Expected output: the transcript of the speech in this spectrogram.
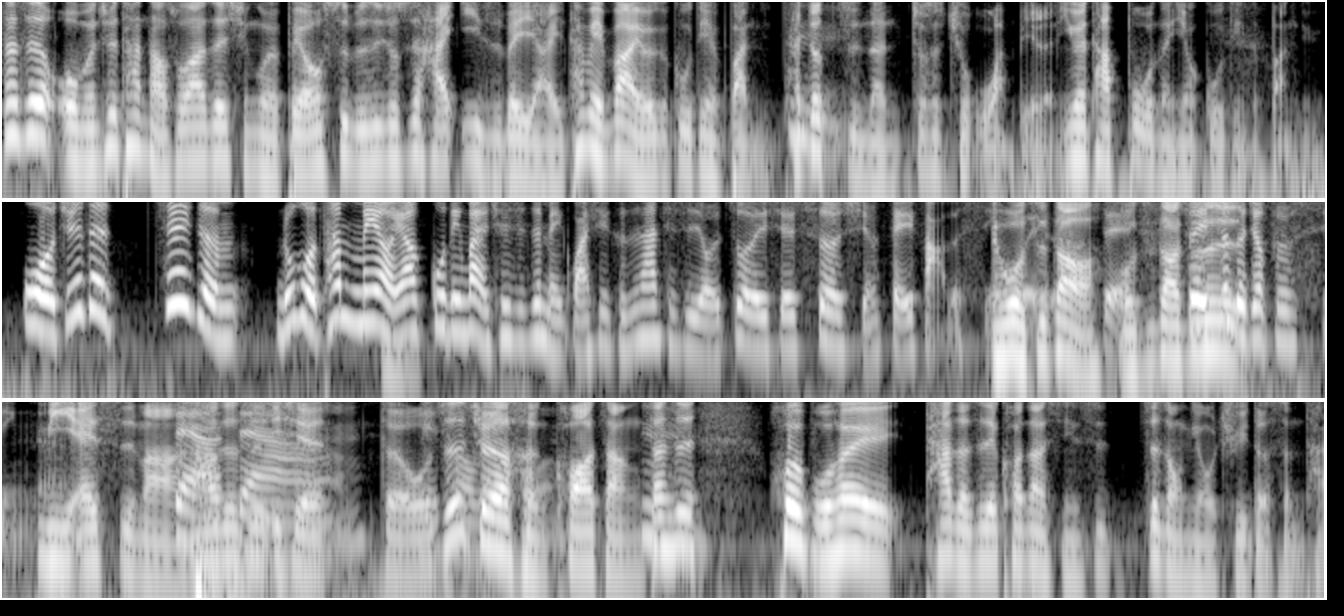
但是我们去探讨说他这些行为背后是不是就是他一直被压抑，他没办法有一个固定的伴侣，他就只能就是去玩别人，嗯、因为他不能有固定的伴侣，我觉得。这个如果他没有要固定伴侣，其实是没关系。可是他其实有做了一些涉嫌非法的行为。我知道，我知道，所以这个就不行。迷 S 嘛，然后就是一些，对我只是觉得很夸张。但是会不会他的这些夸张形式，这种扭曲的生态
